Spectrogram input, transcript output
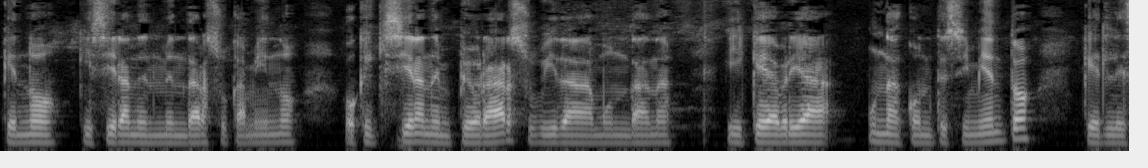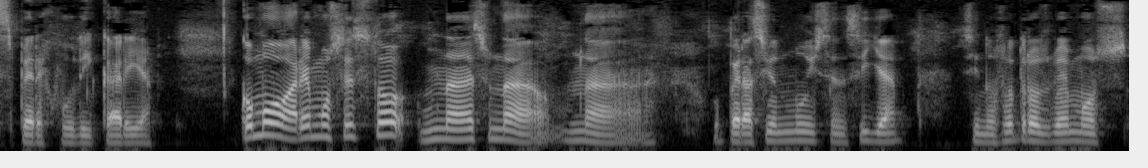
que no quisieran enmendar su camino o que quisieran empeorar su vida mundana y que habría un acontecimiento que les perjudicaría. ¿Cómo haremos esto? Una, es una, una operación muy sencilla. Si nosotros vemos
